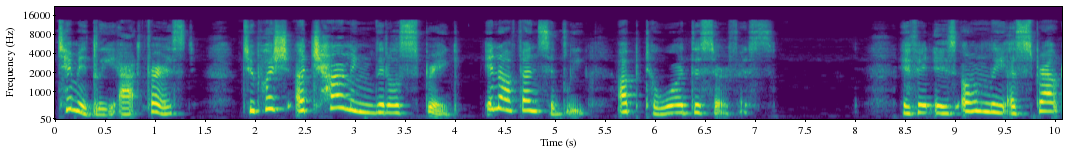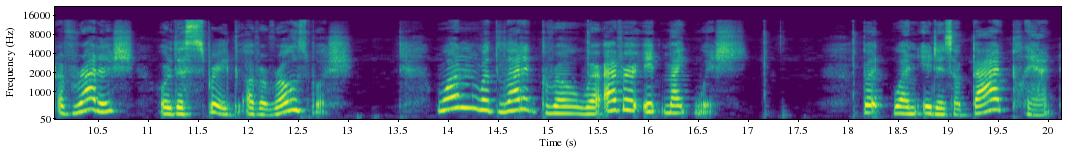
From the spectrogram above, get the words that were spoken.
timidly at first, to push a charming little sprig inoffensively up toward the surface. If it is only a sprout of radish or the sprig of a rose bush, one would let it grow wherever it might wish. But when it is a bad plant,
